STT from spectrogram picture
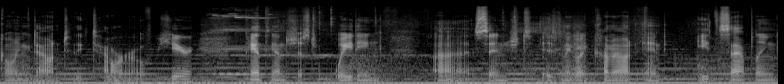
going down to the tower over here. Pantheon's just waiting. Uh, Singed is going to go ahead and come out and eat the sapling.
